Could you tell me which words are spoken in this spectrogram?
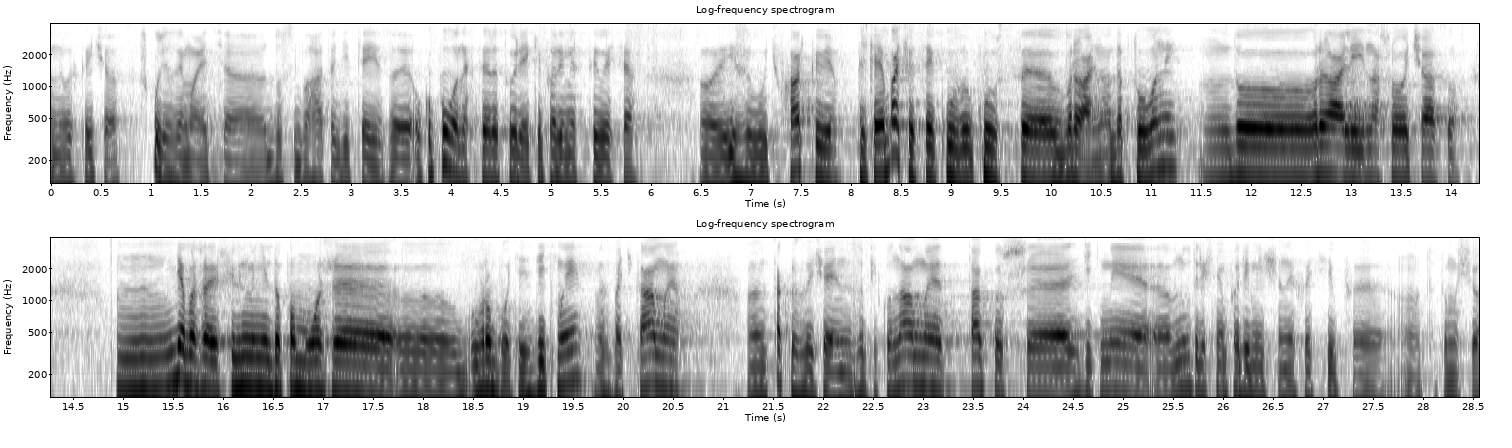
нелегкий час. В школі займається досить багато дітей з окупованих територій, які перемістилися і живуть в Харкові. Тільки я бачу, цей кур- курс е, реально адаптований до реалій нашого часу. Я вважаю, що він мені допоможе е, в роботі з дітьми, з батьками, е, також, звичайно, з опікунами, також е, з дітьми е, внутрішньо переміщених осіб, е, тому що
